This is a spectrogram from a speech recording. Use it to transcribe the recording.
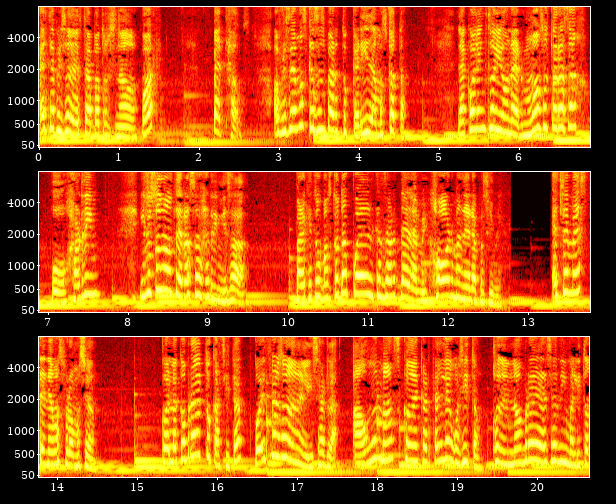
Este episodio está patrocinado por Pet House. Ofrecemos casas para tu querida mascota, la cual incluye una hermosa terraza o jardín, incluso una terraza jardinizada, para que tu mascota pueda descansar de la mejor manera posible. Este mes tenemos promoción. Con la compra de tu casita, puedes personalizarla aún más con el cartel de huesito, con el nombre de ese animalito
